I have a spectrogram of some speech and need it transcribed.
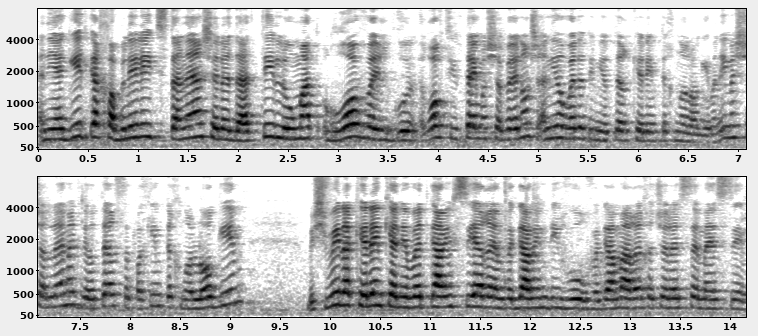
אני אגיד ככה, בלי להצטנע, שלדעתי, לעומת רוב, הארגון, רוב צוותי משאבי אנוש, אני עובדת עם יותר כלים טכנולוגיים. אני משלמת ליותר ספקים טכנולוגיים בשביל הכלים, כי אני עובדת גם עם CRM וגם עם דיוור וגם מערכת של SMSים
